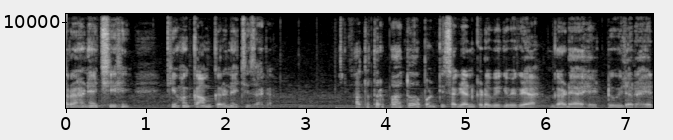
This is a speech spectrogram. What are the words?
राहण्याची किंवा काम करण्याची जागा. आता तर पाहतो आपण की सगळ्यांकडे वेगवेगळ्या गाड्या आहेत टू व्हीलर आहेत.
